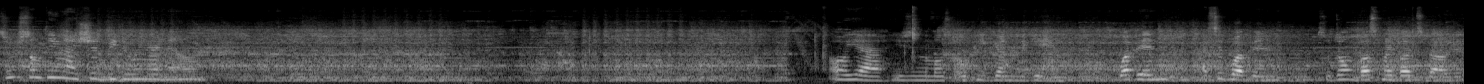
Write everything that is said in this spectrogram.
Is there something I should be doing right now? Oh yeah, using the most OP gun in the game. Weapon. I said weapon, so don't bust my butts about it.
